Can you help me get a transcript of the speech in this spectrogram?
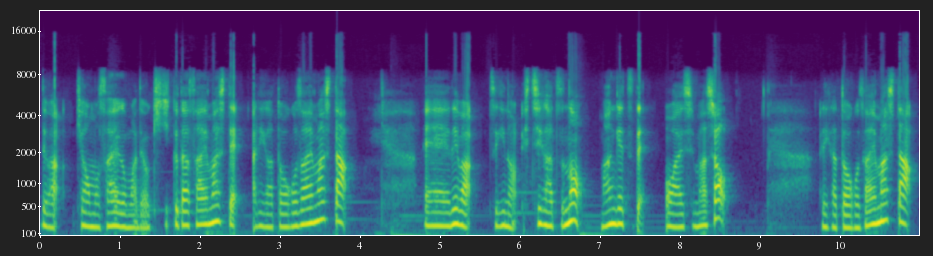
では、今日も最後までお聴きくださいましてありがとうございました。えー、では、次の7月の満月でお会いしましょう。ありがとうございました。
